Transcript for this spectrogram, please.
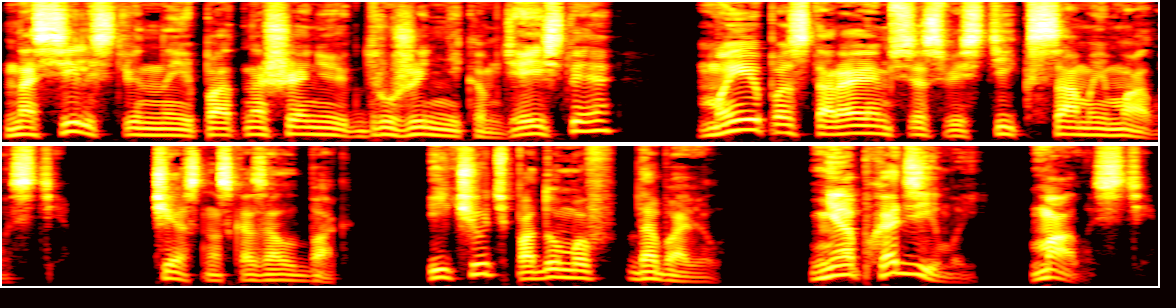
насильственные по отношению к дружинникам действия мы постараемся свести к самой малости», — честно сказал Баг. И чуть подумав, добавил. «Необходимой малости».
